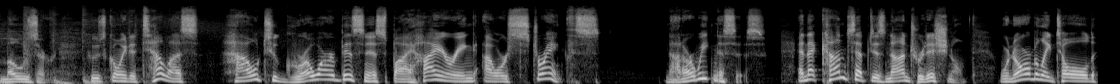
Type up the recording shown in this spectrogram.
Moser, who's going to tell us how to grow our business by hiring our strengths not our weaknesses. And that concept is non traditional. We're normally told,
